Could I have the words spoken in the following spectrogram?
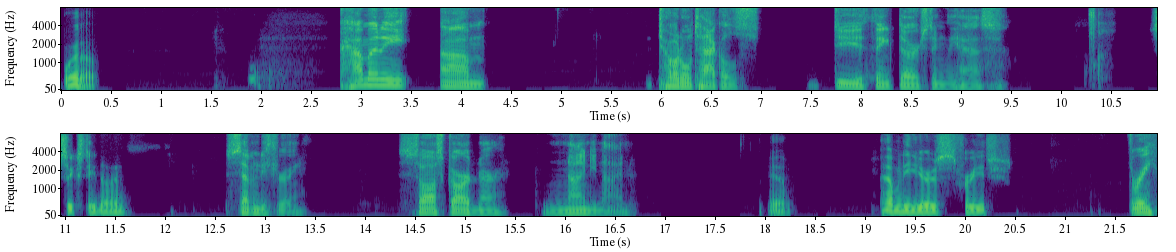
Why not? How many um, total tackles do you think Derek Stingley has? 69. 73. Sauce Gardner, 99. Yeah. How many years for each? Three.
